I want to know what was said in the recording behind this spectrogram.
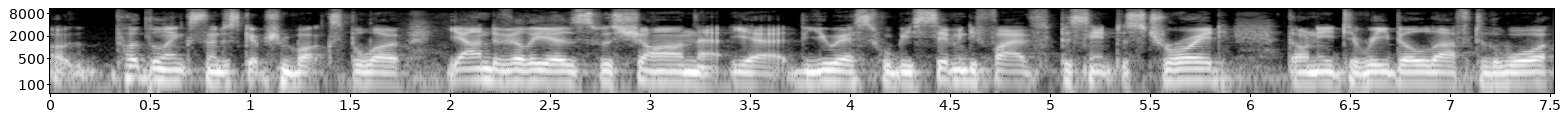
I'll put the links in the description box below. Jan de Villiers was shown that yeah, the US will be 75% destroyed. They'll need to rebuild after the war.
